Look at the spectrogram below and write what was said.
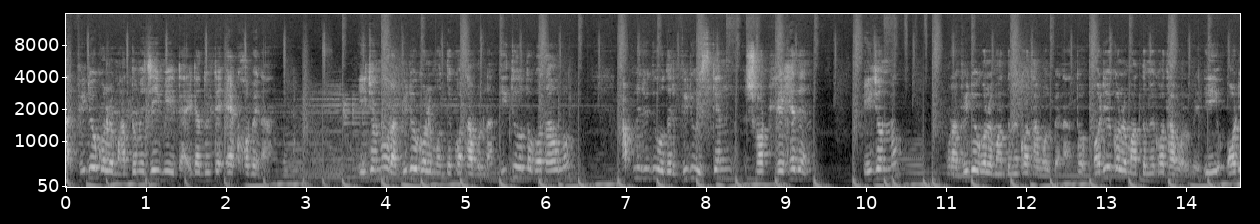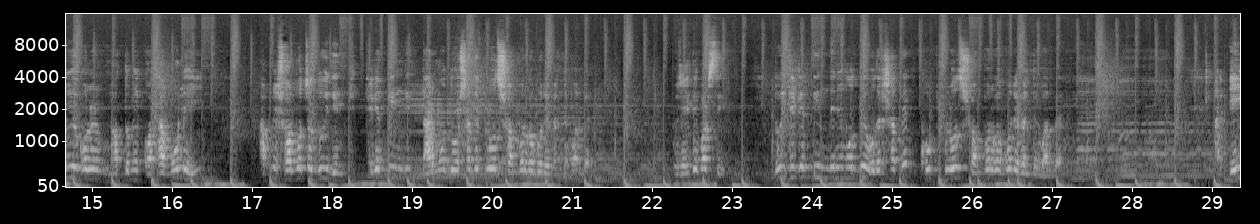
আর ভিডিও কলের মাধ্যমে যেই মেয়েটা, এটা দুইটা এক হবে না। এই জন্য ওরা ভিডিও কলের মধ্যে কথা বলে না। দ্বিতীয়ত কথা হলো, আপনি যদি ওদের ভিডিও স্ক্যান শট রেখে দেন, এই জন্য ওরা ভিডিও কলের মাধ্যমে কথা বলবে না। তো অডিও কলের মাধ্যমে কথা বলবে। এই অডিও কলের মাধ্যমে কথা বলেই আপনি সর্বোচ্চ দুই দিন থেকে তিন দিন তার মধ্যে ওর সাথে ক্লোজ সম্পর্ক করে ফেলতে পারবেন। বুঝাইতে পারছি? দুই থেকে তিন দিনের মধ্যে ওদের সাথে খুব ক্লোজ সম্পর্ক করে ফেলতে পারবেন। আর এই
